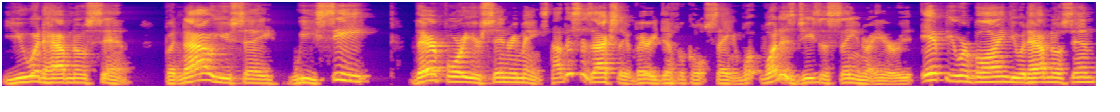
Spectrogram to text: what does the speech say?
you would have no sin. But now you say, We see, therefore your sin remains. Now, this is actually a very difficult saying. What, what is Jesus saying right here? If you were blind, you would have no sin.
